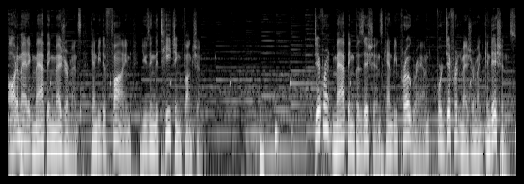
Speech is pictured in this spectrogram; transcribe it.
Automatic mapping measurements can be defined using the teaching function. Different mapping positions can be programmed for different measurement conditions.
